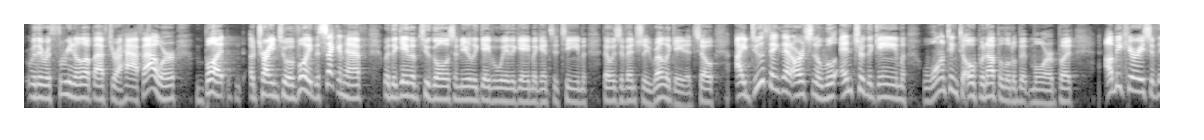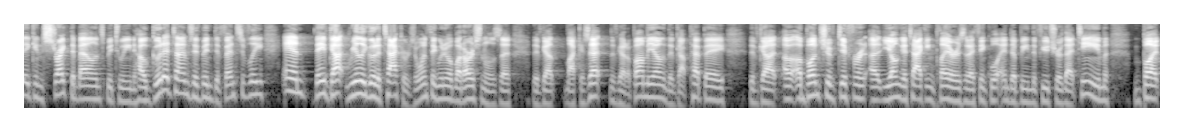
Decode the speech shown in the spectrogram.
where they were 3 0 up after a half hour, but uh, trying to avoid the second half where they gave up two goals and nearly gave away the game against a team that was eventually relegated. So I do think that Arsenal will enter the game wanting to open up a little bit more, but I'll be curious if they can strike the balance between how good at times they've been defensively and they've got really good attackers. The one thing we know about Arsenal is that they've got Lacazette, they've got Aubameyang, they've got Pepe, they've got a, a bunch of different uh, young attacking players that I think will end up being the future of that team. But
